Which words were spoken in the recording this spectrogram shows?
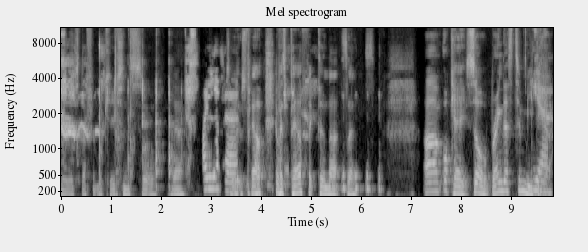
various different locations. So, yeah. I love her. So it, was per- it was perfect in that sense. um, okay, so bring this to media.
